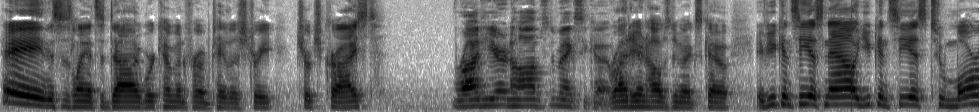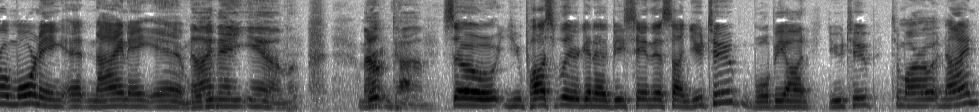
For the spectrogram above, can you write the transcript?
Hey, this is Lance and Doug. We're coming from Taylor Street Church Christ, Right here in Hobbs, New Mexico. right here in Hobbs, New Mexico. If you can see us now, you can see us tomorrow morning at 9 a.m. 9 a.m. Mountain Time. So you possibly are going to be seeing this on YouTube. We'll be on YouTube tomorrow at 9,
